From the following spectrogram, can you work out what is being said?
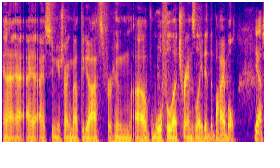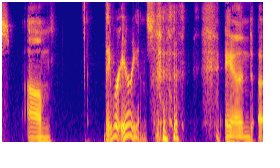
and I, I, I, assume you're talking about the Goths for whom uh, Wulfila translated the Bible. Yes. Um, they were Arians and uh,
